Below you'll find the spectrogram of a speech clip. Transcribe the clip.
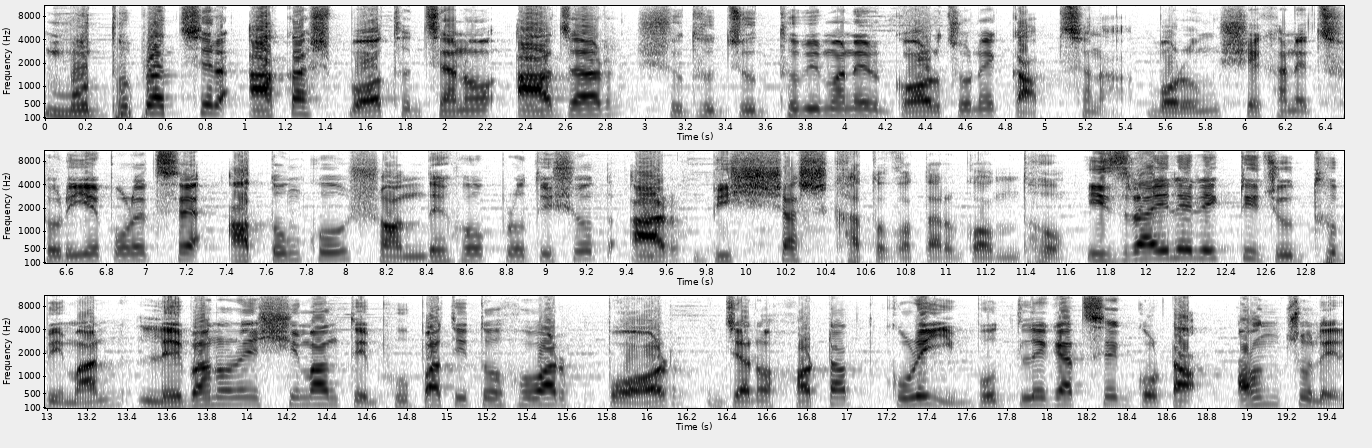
মধ্যপ্রাচ্যের আকাশপথ যেন আজ আর শুধু যুদ্ধবিমানের গর্জনে কাঁপছে না, বরং সেখানে ছড়িয়ে পড়েছে আতঙ্ক, সন্দেহ, প্রতিশোধ আর বিশ্বাসঘাতকতার গন্ধ। ইসরায়েলের একটি যুদ্ধবিমান লেবাননের সীমান্তে ভূপাতিত হওয়ার পর যেন হঠাৎ করেই বদলে গেছে গোটা অঞ্চলের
